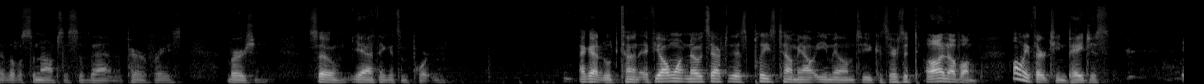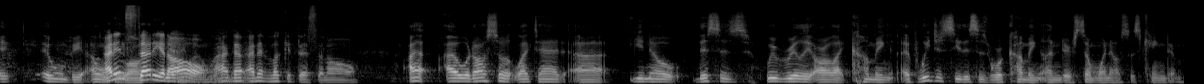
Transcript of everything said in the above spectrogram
A little synopsis of that, a paraphrased version. So, yeah, I think it's important. I got a ton. If y'all want notes after this, please tell me. I'll email them to you because there's a ton of them. Only 13 pages. It, it won't be. I, won't I didn't study at Yeah, all. I, I didn't look at this at all. I, I would also like to add, uh, you know, this is, we really are like coming, if we just see this as we're coming under someone else's kingdom.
